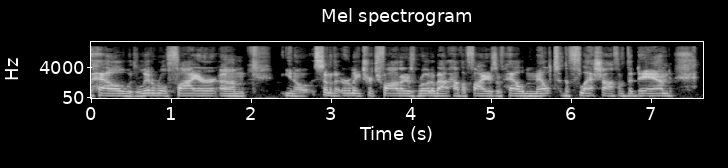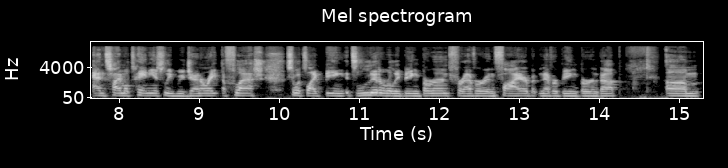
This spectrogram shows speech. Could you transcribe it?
hell with literal fire. Um, you know, some of the early church fathers wrote about how the fires of hell melt the flesh off of the damned and simultaneously regenerate the flesh. So it's like being, it's literally being burned forever in fire, but never being burned up. Um,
